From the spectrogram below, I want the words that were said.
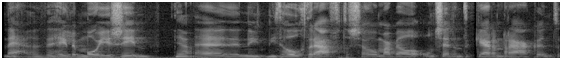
nou ja, een hele mooie zin. Ja. Niet, niet hoogdravend of zo, maar wel ontzettend kernrakend.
